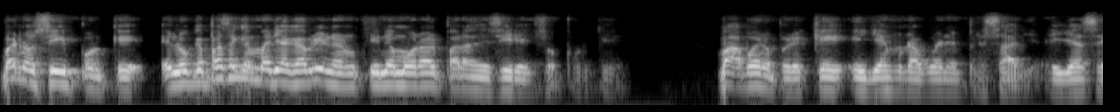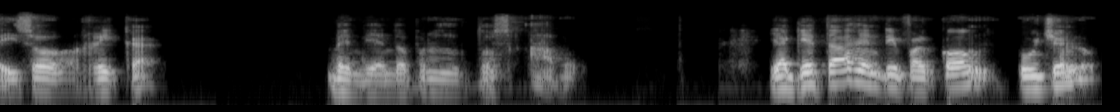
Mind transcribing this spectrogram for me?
Bueno, sí, porque lo que pasa es que María Gabriela no tiene moral para decir eso, porque, ah, bueno, pero es que ella es una buena empresaria, ella se hizo rica vendiendo productos Avo. Y aquí está Henry Falcón, escúchenlo,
